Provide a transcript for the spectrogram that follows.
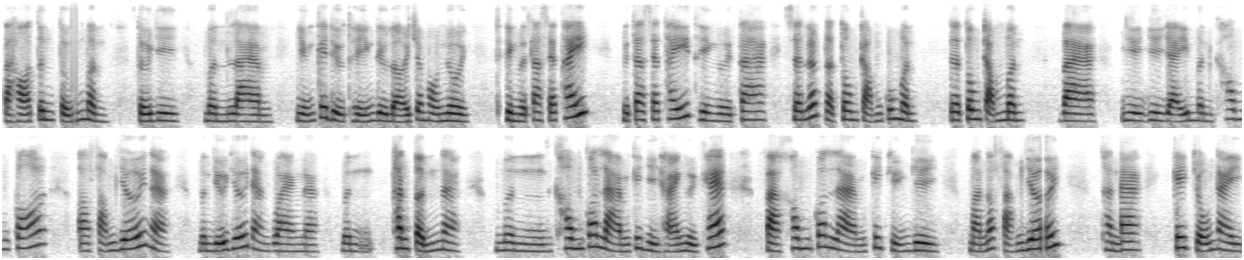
và họ tin tưởng mình. Tự vì mình làm những cái điều thiện điều lợi cho mọi người thì người ta sẽ thấy. Người ta sẽ thấy thì người ta sẽ rất là tôn trọng của mình tôn trọng mình. Và vì, vì vậy mình không có uh, phạm giới nè mình giữ giới đàng hoàng nè mình thanh tịnh nè mình không có làm cái gì hại người khác và không có làm cái chuyện gì mà nó phạm giới. Thành ra cái chỗ này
